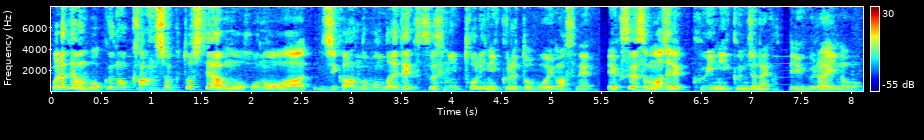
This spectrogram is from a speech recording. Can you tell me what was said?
これでも僕の感触としてはもう炎は時間の問題で普通に取りに来ると思いますね。XS もマジで食いに行くんじゃないかっていうぐらいの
